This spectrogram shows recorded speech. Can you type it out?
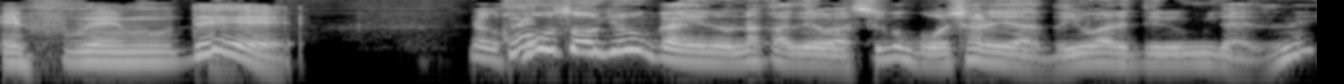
FM で、なんか放送業界の中ではすごくおしゃれだと言われてるみたいですね。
